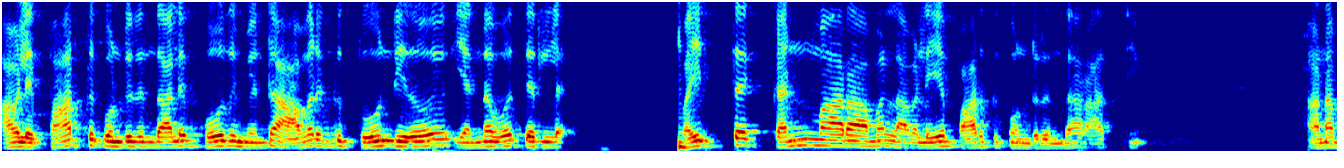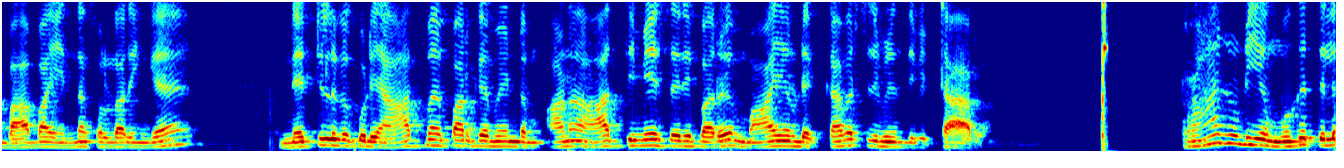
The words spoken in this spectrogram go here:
அவளை பார்த்து கொண்டிருந்தாலே போதும் என்று அவருக்கு தோன்றியதோ என்னவோ தெரியல. வைத்த கண் மாறாமல் அவளையே பார்த்து கொண்டிருந்தார் ஆத்தி ஆனா பாபா என்ன சொல்றாருங்க நெற்றில் இருக்கக்கூடிய ஆத்மை பார்க்க வேண்டும். ஆனா ஆத்திமே சரி பாரு மாயனுடைய கவர்ச்சியில் விழுந்து விட்டார். ராணுடைய முகத்துல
